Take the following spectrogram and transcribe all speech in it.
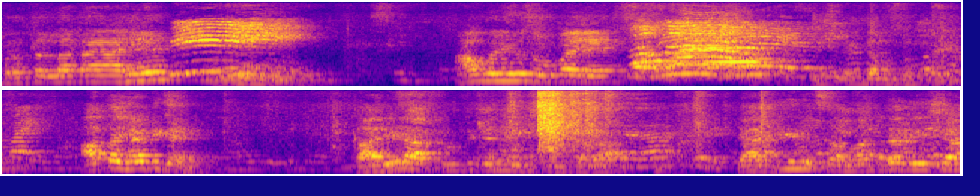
प्रतलला काय आहे? अवघड आहे. सोपं आहे. एकदम सोपं आहे. आता ह्या ठिकाणी. खालील आकृतीचे निरीक्षण करा. त्यातील समांतर रेषा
